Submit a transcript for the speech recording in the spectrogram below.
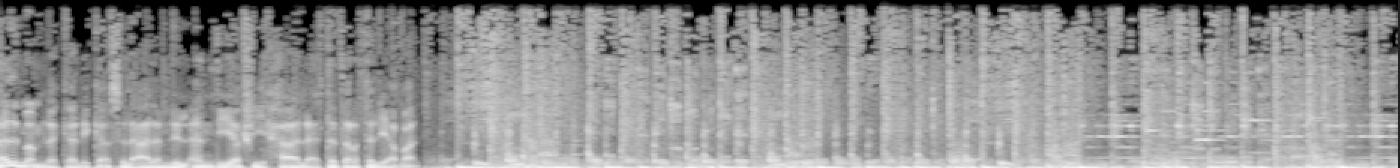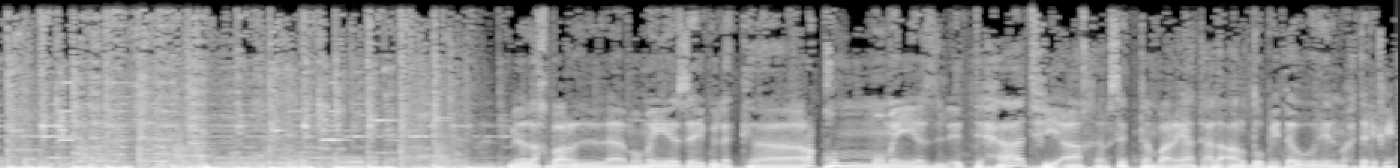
المملكة لكأس العالم للأندية في حال اعتذرت اليابان. من الأخبار المميزة يقول لك آه، رقم مميز للاتحاد في آخر ست مباريات على أرضه بدوري المحترفين.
